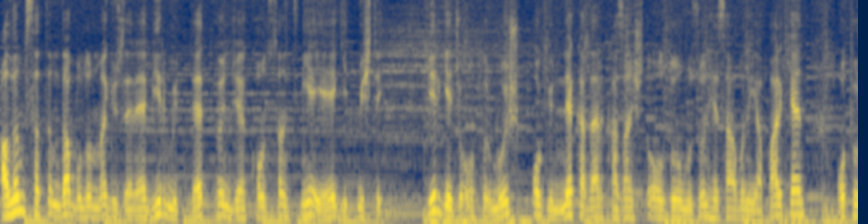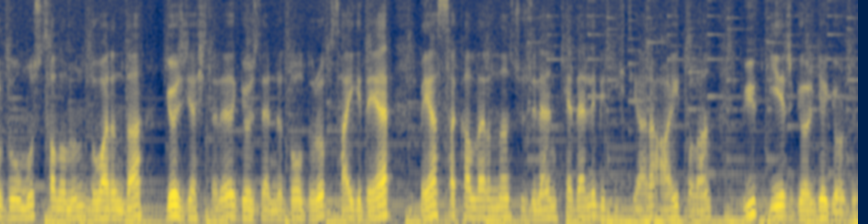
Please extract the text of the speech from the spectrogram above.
Alım satımda bulunmak üzere bir müddet önce Konstantiniyye'ye gitmiştik. Bir gece oturmuş o gün ne kadar kazançlı olduğumuzun hesabını yaparken oturduğumuz salonun duvarında gözyaşları gözlerini doldurup saygıdeğer beyaz sakallarından süzülen kederli bir ihtiyara ait olan büyük bir gölge gördük.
